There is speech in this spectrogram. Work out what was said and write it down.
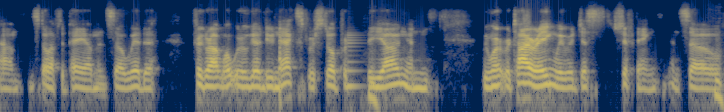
um, still have to pay them, and so we had to figure out what we were going to do next. We're still pretty hmm. young, and we weren't retiring; we were just shifting, and so.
